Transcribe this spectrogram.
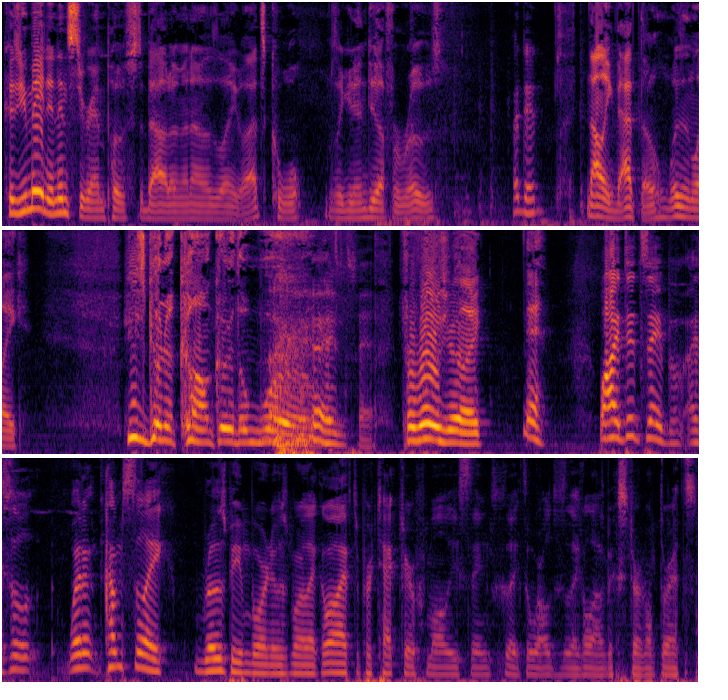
Because you made an Instagram post about him, and I was like, well, that's cool. I was like, you didn't do that for Rose. I did. Not like that though. It wasn't like he's gonna conquer the world. didn't say it. for Rose, you're like, eh. Well, I did say, I still, when it comes to like Rose being born, it was more like, well, I have to protect her from all these things. 'cause, Like the world has like a lot of external threats.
